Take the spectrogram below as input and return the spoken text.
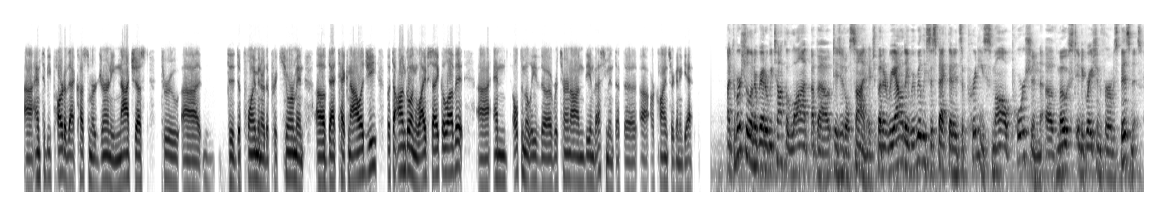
uh, and to be part of that customer journey, not just through uh, the deployment or the procurement of that technology, but the ongoing life cycle of it, uh, and ultimately the return on the investment that the uh, our clients are going to get. On Commercial Integrator, we talk a lot about digital signage, but in reality, we really suspect that it's a pretty small portion of most integration firms' business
